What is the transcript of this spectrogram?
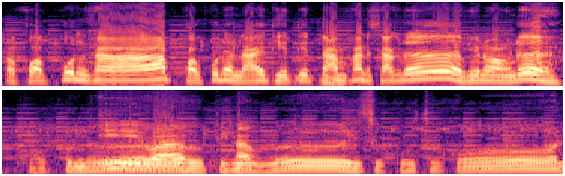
ก็ขอบคุณครับ ขอบคุณหลายๆที่ติดตามพันซักเด้อพี่น้องเด้อขอบคุณเด้ที่ว่าอพี่น้องเอ้ยสุขุทุกคน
